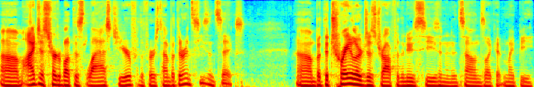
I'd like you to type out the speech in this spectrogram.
Um, I just heard about this last year for the first time, but they're in season six. Um, but the trailer just dropped for the new season, and it sounds like it might be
